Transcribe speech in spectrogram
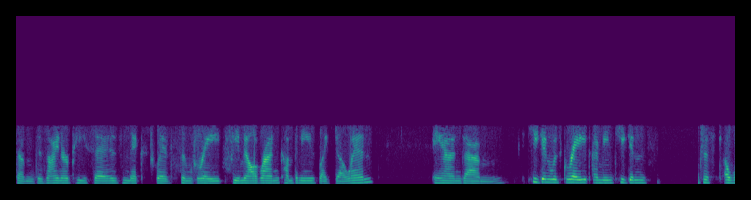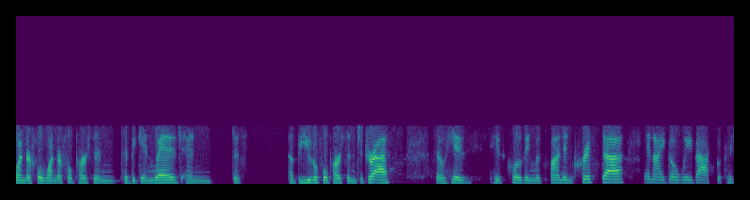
some designer pieces mixed with some great female run companies like Dôen. And um Keegan was great. I mean, Keegan's just a wonderful, wonderful person to begin with and just a beautiful person to dress. So his his clothing was fun and Krista and I go way back because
